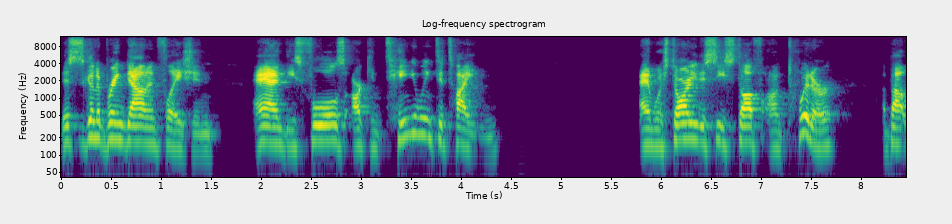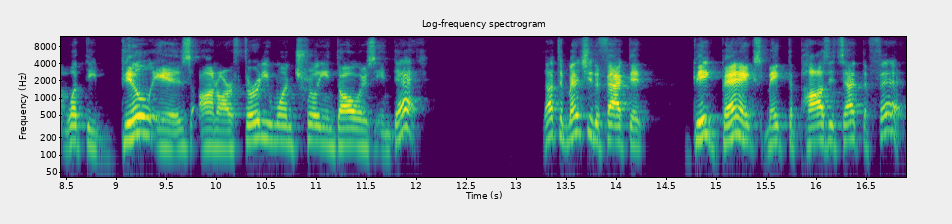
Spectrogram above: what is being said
This is going to bring down inflation. And these fools are continuing to tighten. And we're starting to see stuff on Twitter about what the bill is on our $31 trillion in debt. Not to mention the fact that big banks make deposits at the Fed.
